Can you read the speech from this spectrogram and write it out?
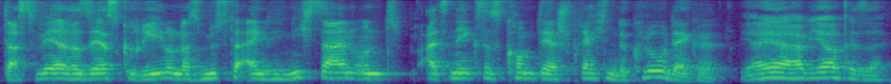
das wäre sehr skurril und das müsste eigentlich nicht sein. Und als nächstes kommt der sprechende Klodeckel. Ja, ja, habe ich auch gesagt.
